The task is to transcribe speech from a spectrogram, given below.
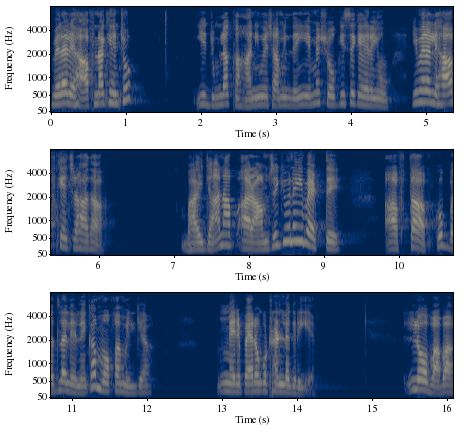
میرا لحاف نہ کھینچو۔ یہ جملہ کہانی میں شامل نہیں ہے، میں شوقی سے کہہ رہی ہوں۔ یہ میرا لحاف کھینچ رہا تھا۔ بھائی جان، آپ آرام سے کیوں نہیں بیٹھتے؟ آفتاب کو بدلہ لینے کا موقع مل گیا۔ میرے پیروں کو ٹھنڈ لگ رہی ہے۔ لو بابا،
